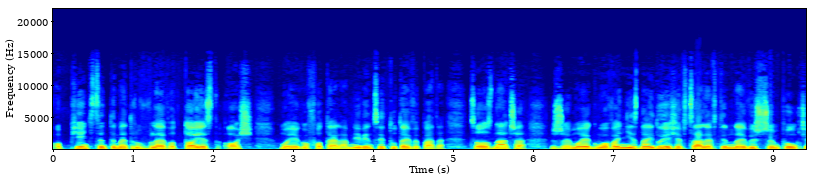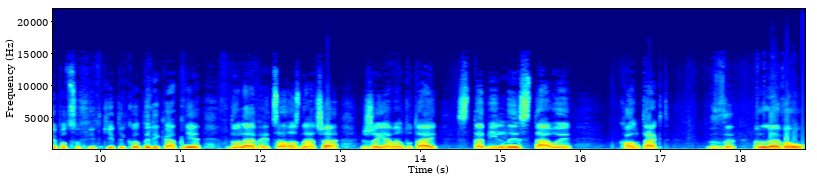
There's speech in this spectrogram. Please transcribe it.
o 5 cm w lewo. To jest oś mojego fotela. Mniej więcej tutaj wypada, co oznacza, że moja głowa nie znajduje się wcale w tym najwyższym punkcie podsufitki, tylko delikatnie do lewej, co oznacza, że ja mam tutaj stabilny, stały kontakt z lewą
